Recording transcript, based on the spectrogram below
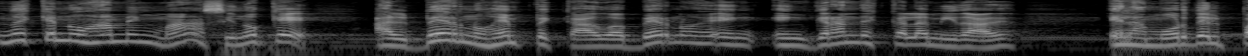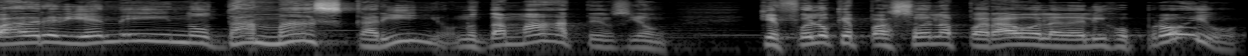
no es que nos amen más, sino que al vernos en pecado, al vernos en, en grandes calamidades, el amor del Padre viene y nos da más cariño, nos da más atención, que fue lo que pasó en la parábola del hijo pródigo.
